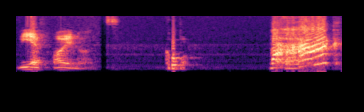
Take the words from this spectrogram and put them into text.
Wir freuen uns. Gucken. Fuck!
